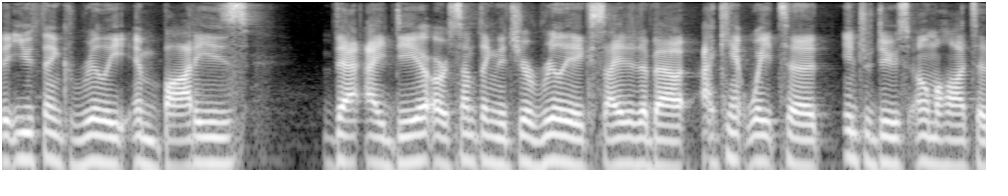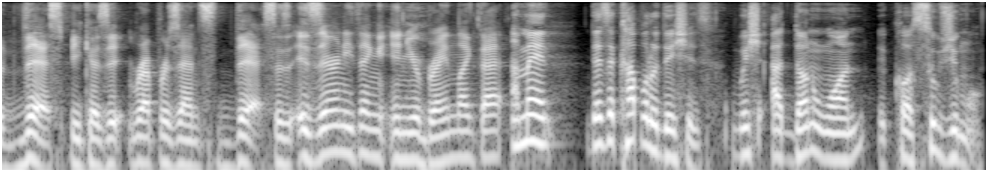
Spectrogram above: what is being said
that you think really embodies that idea or something that you're really excited about? I can't wait to introduce Omaha to this because it represents this. Is, is there anything in your brain like that? I mean, there's a couple of dishes which I done one called soup joumou.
